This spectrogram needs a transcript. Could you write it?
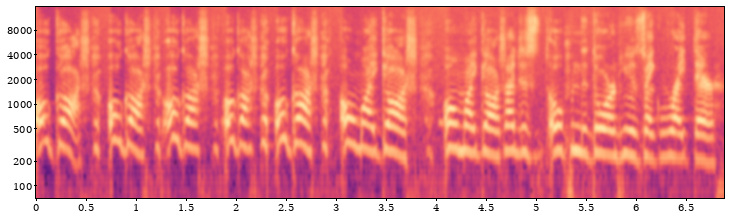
Oh gosh, oh gosh, oh gosh, oh gosh, oh gosh, oh my gosh, oh my gosh. I just opened the door and he was like right there.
